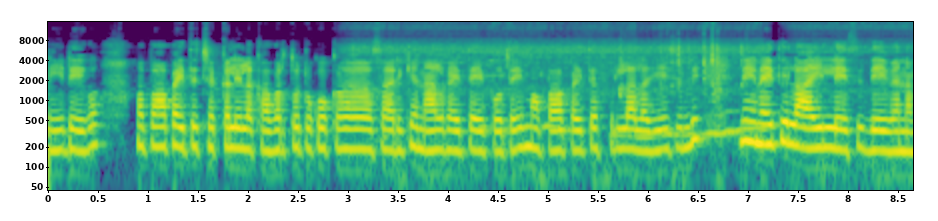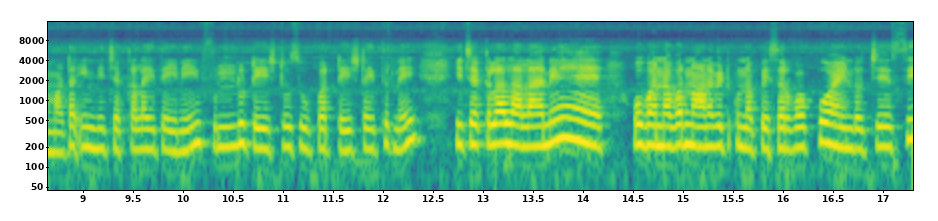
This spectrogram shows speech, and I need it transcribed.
నీట్గా మా పాప అయితే చెక్కలు ఇలా కవర్తో ఒక్కొక్కసారికి నాలుగు అయితే అయిపోతాయి. మా పాప అయితే ఫుల్ అలా చేసింది. నేనైతే ఇలా ఆయిల్ వేసి దేవన్నమాట. ఇన్ని చెక్కలు అయితే అయినాయి. ఫుల్ టేస్ట్ సూపర్ టేస్ట్ అవుతున్నాయి ఈ చెక్కలలో అలానే ఓ వన్ అవర్ నానబెట్టుకున్న పెసరపప్పు అండ్ వచ్చేసి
